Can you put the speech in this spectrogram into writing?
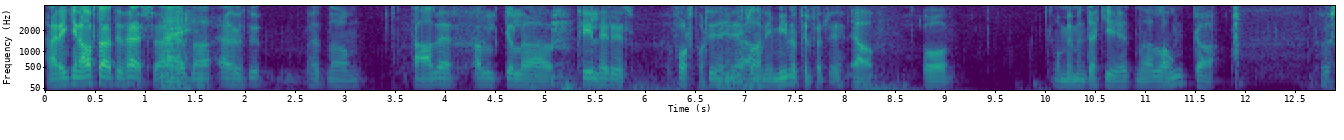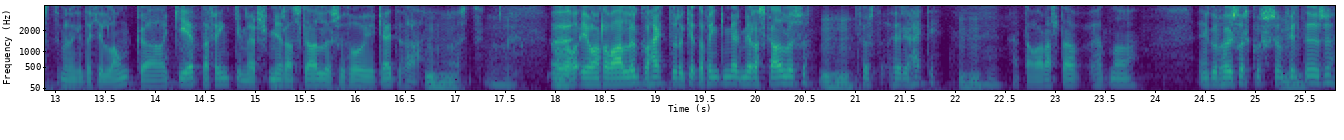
það er engin ástæða til þess Nei. er, hérna, eða, við, hérna, það er algjörlega tilheyrir Fortíðinni, fortíðinni já. allan í mínu tilfelli Já, og, og mér myndi ekki hérna, langa þú veist, mér myndi ekki langa að geta fengið mér mér að skadlösu þó ég gæti það mm Mhm. veist. Og það ég var alltaf að löngu hættur að geta fengið mér mér að skadlösu mhm, veist, þegar ég hætti. Mhm. Þetta var alltaf hérna, einhver hausverkur sem fylgdi þessu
